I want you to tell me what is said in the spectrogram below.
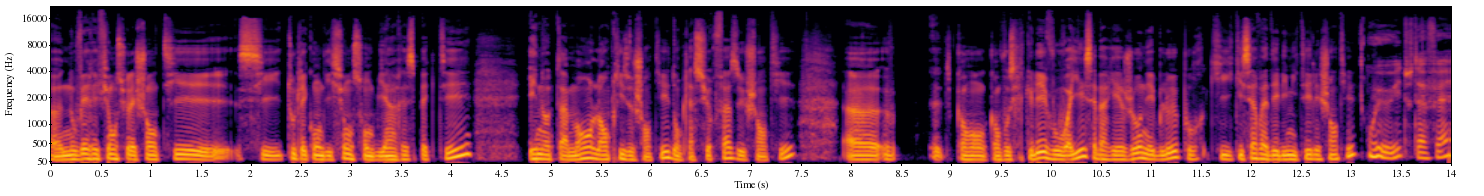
Nous vérifions sur les chantiers si toutes les conditions sont bien respectées et notamment l'emprise de chantier, donc la surface du chantier. Euh, quand, quand, vous circulez, vous voyez ces barrières jaunes et bleues pour, qui, qui servent à délimiter les chantiers? Oui, oui, tout à fait.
